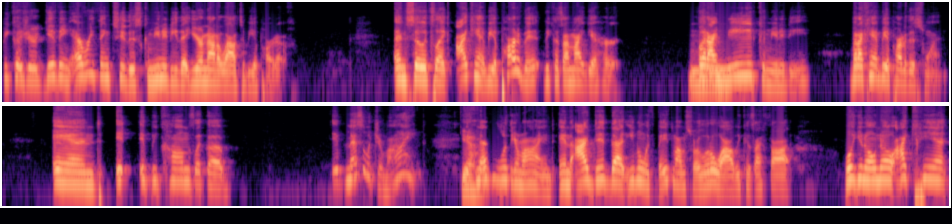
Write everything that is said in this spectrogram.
because you're giving everything to this community that you're not allowed to be a part of. And so it's like, I can't be a part of it because I might get hurt, mm. but I mm. need community, but I can't be a part of this one. And it, it becomes like a, it messes with your mind. Yeah. It messes with your mind. And I did that even with Faith Moms for a little while because I thought, well, you know, no, I can't,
